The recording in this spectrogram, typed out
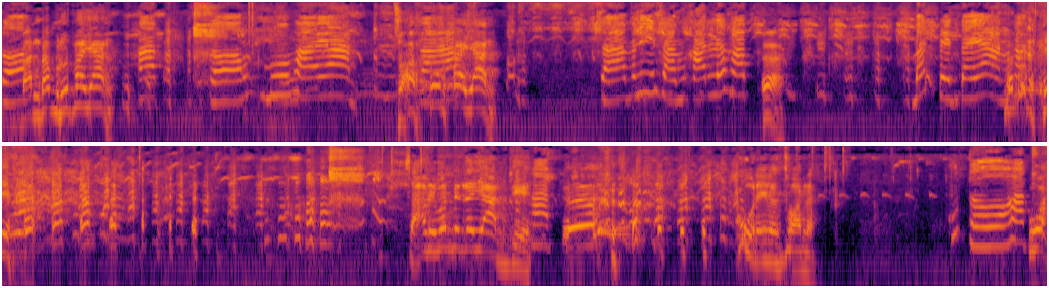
สองบรรพบุรุษพายานครับสองหมูพายานสองผู้พายานสามอันนี้สำคัญเลยครับ เออ มันเป็นตาย่านมันครัเป็นบตาย่านสามนี่มันเป็นตาย่านติเออครูได้ละสอนน่ะ คุโตครับว้า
